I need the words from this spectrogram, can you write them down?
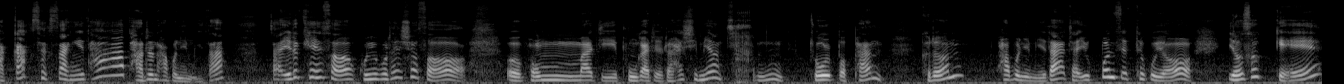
각각 색상이 다 다른 화분입니다. 자 이렇게 해서 구입을 하셔서 어, 봄맞이 분갈이를 하시면 참 좋을 법한 그런 화분입니다. 자 6번 세트고요. 6개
